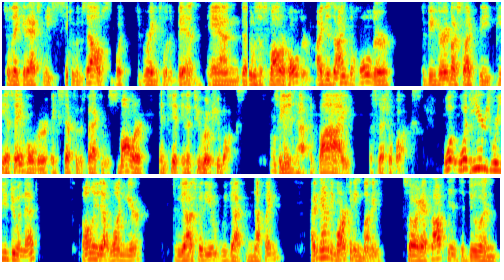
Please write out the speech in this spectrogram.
so they could actually see for themselves what the grades would have been. And uh, it was a smaller holder. I designed the holder to be very much like the PSA holder, except for the fact it was smaller and fit in a two row shoebox. Okay. So you didn't have to buy a special box. What what years were you doing that? Only that one year. To be honest with you, we got nothing. I didn't have any marketing money. So I got talked into doing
